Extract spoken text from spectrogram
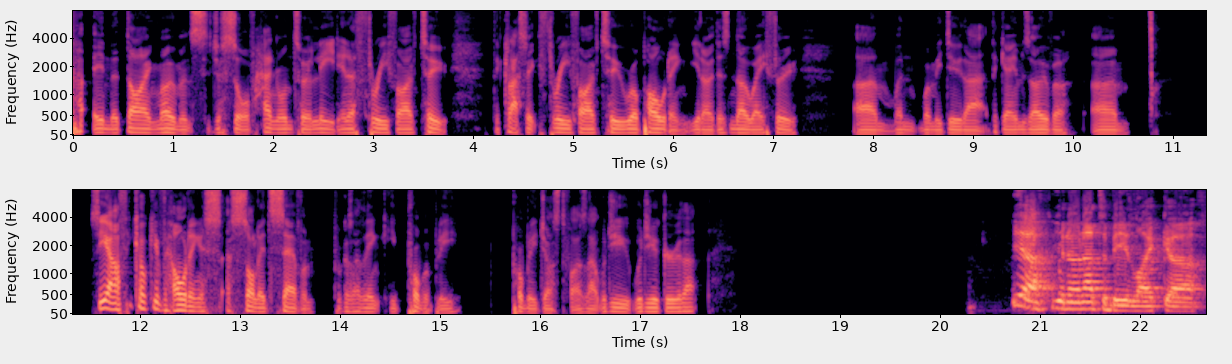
in the dying moments to just sort of hang on to a lead in a 3 5 2, the classic 3 5 2 Rob Holding. You know, there's no way through um, when when we do that. The game's over. Um, so yeah, I think I'll give Holding a, a solid seven because I think he probably probably justifies that. Would you Would you agree with that? Yeah, you know, not to be like uh,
